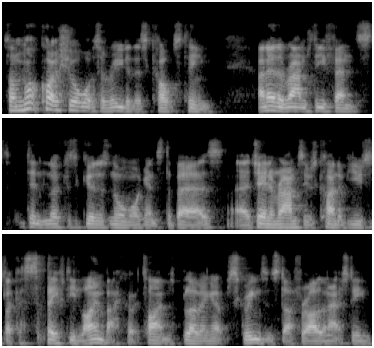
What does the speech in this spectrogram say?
So I'm not quite sure what to read of this Colts team. I know the Rams defense didn't look as good as normal against the Bears. Uh, Jalen Ramsey was kind of used like a safety linebacker at times, blowing up screens and stuff rather than actually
